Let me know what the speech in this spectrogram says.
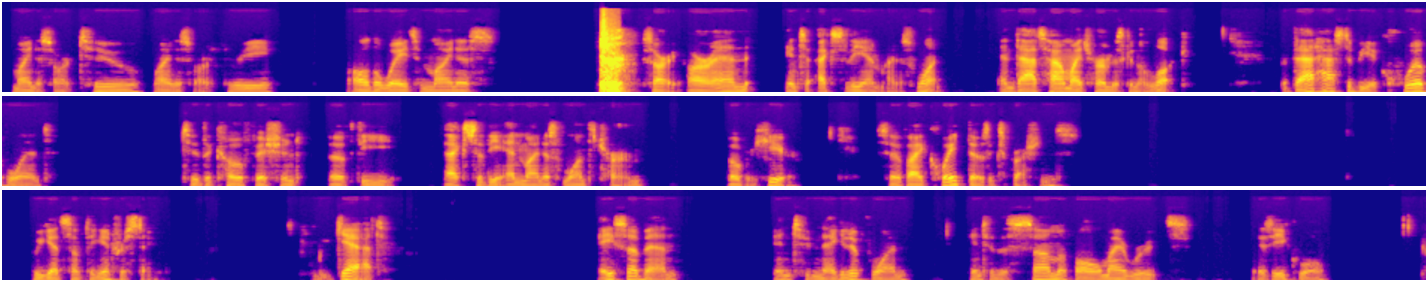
minus r2 minus r3 all the way to minus sorry rn into x to the n minus 1 and that's how my term is going to look. But that has to be equivalent to the coefficient of the x to the n minus 1th term over here. So if I equate those expressions we get something interesting. We get a sub n into negative 1 into the sum of all my roots is equal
